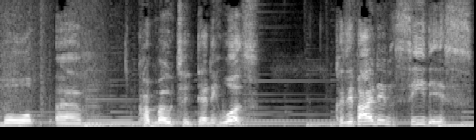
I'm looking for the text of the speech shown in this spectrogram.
more um, promoted than it was. Because if I didn't see this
